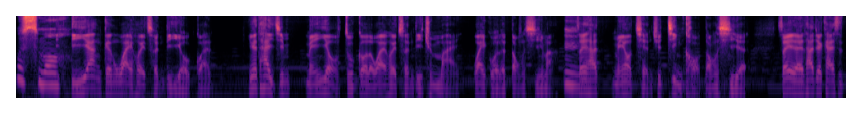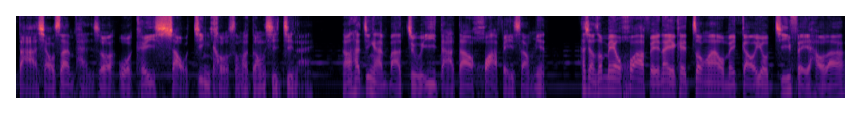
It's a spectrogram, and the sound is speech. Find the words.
为什么？一样跟外汇存底有关。因为他已经没有足够的外汇存底去买外国的东西嘛，嗯，所以他没有钱去进口东西了，所以呢，他就开始打小算盘，说我可以少进口什么东西进来，然后他竟然把主意打到化肥上面，他想说没有化肥那也可以种啊，我们搞有机肥好啦，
